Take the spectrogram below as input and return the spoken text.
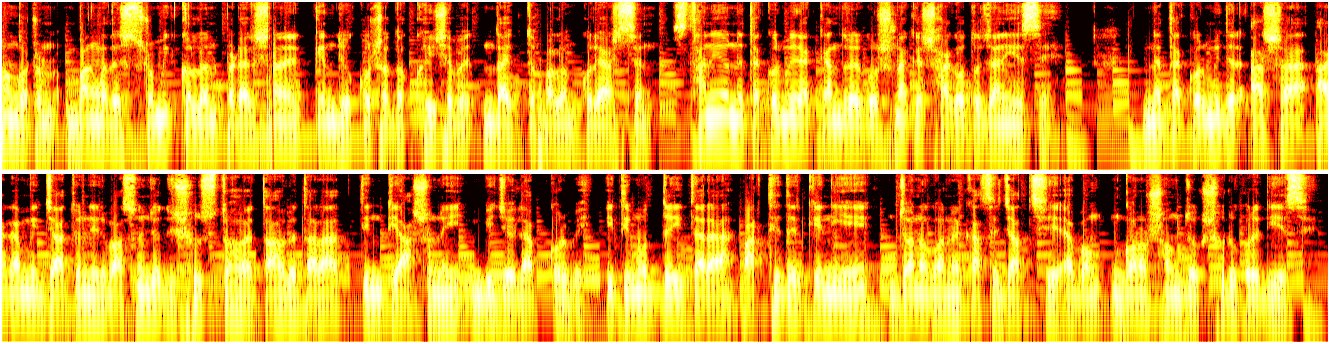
সংগঠন বাংলাদেশ শ্রমিক কল্যাণ ফেডারেশনের কেন্দ্রীয় কোষাধ্যক্ষ হিসেবে দায়িত্ব পালন করে আসছেন। স্থানীয় নেতাকর্মীরা কেন্দ্রের ঘোষণাকে স্বাগত জানিয়েছে। নেতাকর্মীদের আশা, আগামী জাতীয় নির্বাচন যদি সুস্থ হয়, তাহলে তারা তিনটি আসনেই বিজয় লাভ করবে। ইতিমধ্যেই তারা প্রার্থীদেরকে নিয়ে জনগণের কাছে যাচ্ছে এবং গণসংযোগ শুরু করে দিয়েছে।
